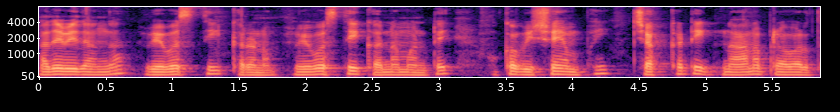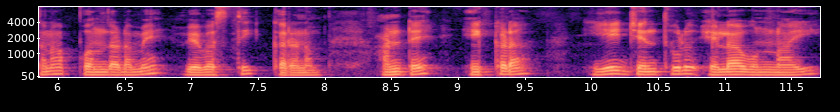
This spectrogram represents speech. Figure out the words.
అదేవిధంగా వ్యవస్థీకరణం. వ్యవస్థీకరణం అంటే ఒక విషయంపై చక్కటి జ్ఞాన ప్రవర్తన పొందడమే వ్యవస్థీకరణం. అంటే ఇక్కడ ఏ జంతువులు ఎలా ఉన్నాయి?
